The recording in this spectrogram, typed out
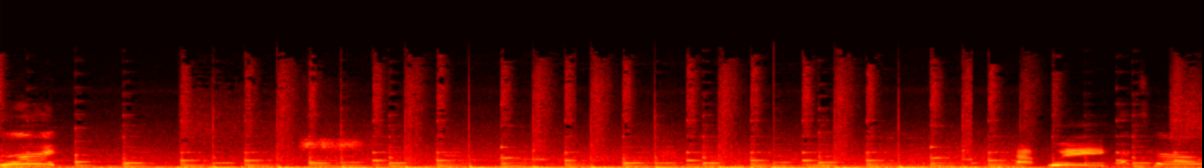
Good. Halfway. Let's go.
